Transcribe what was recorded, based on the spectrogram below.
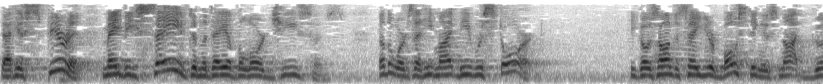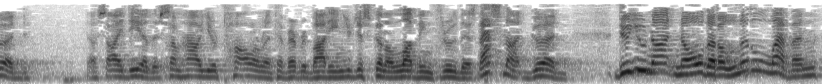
that his spirit may be saved in the day of the Lord Jesus. In other words, that he might be restored. He goes on to say, Your boasting is not good. This idea that somehow you're tolerant of everybody and you're just going to love him through this. That's not good. Do you not know that a little leaven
